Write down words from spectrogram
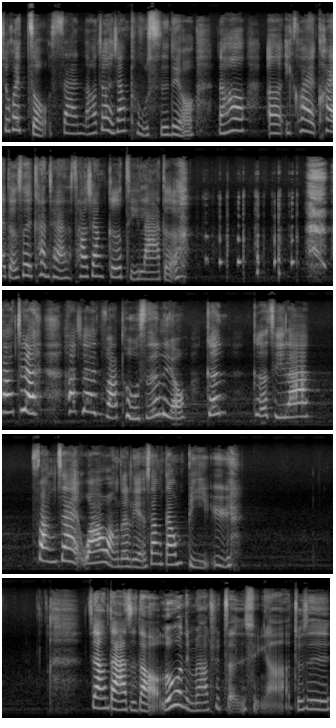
就会走山，然后就很像土石流，然后呃一块一块的，所以看起来超像哥吉拉的。他竟然他竟然把土石流跟哥吉拉放在蛙王的脸上当比喻。这样大家知道，如果你们要去整形啊，就是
